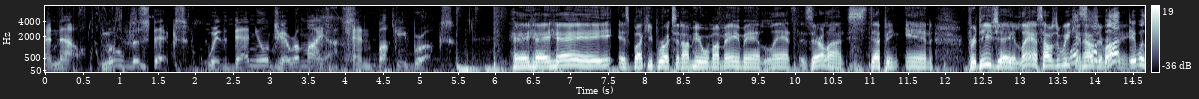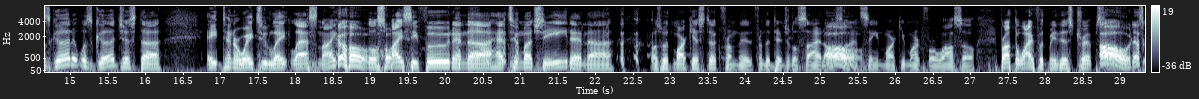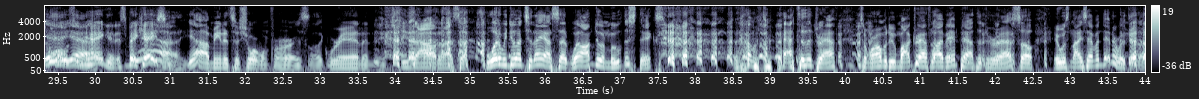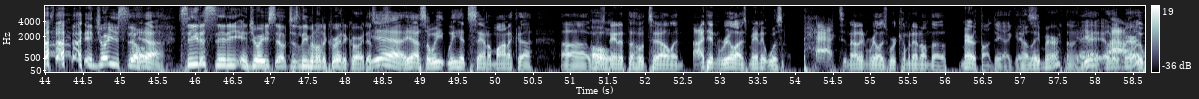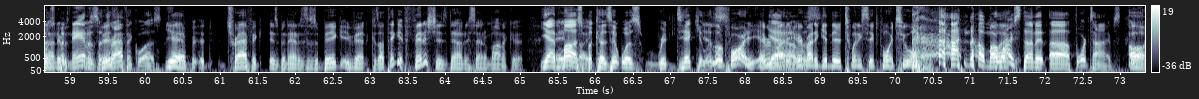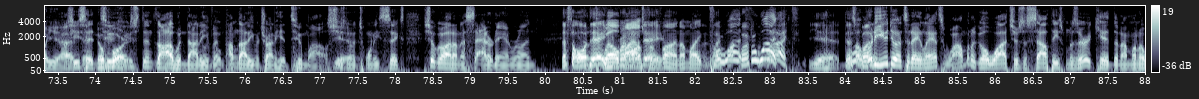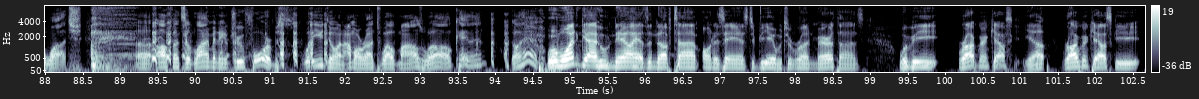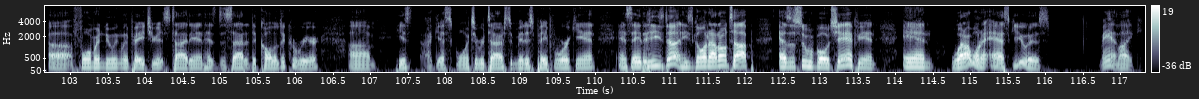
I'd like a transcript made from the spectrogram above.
And now, Move the Sticks with Daniel Jeremiah and Bucky Brooks. Hey, hey, hey, it's Bucky Brooks, and I'm here with my main man, Lance Zierlein, stepping in for DJ. Lance, how was the weekend? What's How's up, everything? bud? It was good. It was good. Just uh, ate dinner way too late last night. Oh. A little spicy food, and uh, I had too much to eat. And uh, I was with Mark Istook from the from the digital side. Also, Oh. and seen Marky Mark for a while. So brought the wife with me this trip. So, oh, that's cool. Yeah, So yeah. you're hanging. It's vacation. Yeah, yeah, I mean it's a short one for her. It's like we're in and she's out, and I said, "What are we doing today?" I said, "Well, I'm doing move the sticks. I'm gonna do path to the draft tomorrow. I'm gonna do mock draft live and path to the draft." So it was nice having dinner with you last night. enjoy yourself. Yeah. See the city. Enjoy yourself. Just leave it on the credit card. That's yeah, yeah. So we we hit Santa Monica. Uh, we Oh. were staying at the hotel, and I didn't realize, man, it was packed, and I didn't realize we are coming in on the marathon day. I guess LA Marathon. Yeah, LA Wow, Marathon. It was it bananas. it the busy. traffic was. Yeah, but traffic is bananas. It's a big event because I think it finishes down in Santa Monica. Yeah, it Maybe must like- because it was ridiculous. Yeah, a little party. Everybody, it everybody was- getting their twenty six point two on. I know. My wife's done it uh, four times. oh yeah, She I- said no two parts. Houston's. No, I would not even. no I'm not even trying to hit two miles. She's Yeah. doing 26. She'll go out on a Saturday and run. That's you all know, day. 12 run all miles for fun. I'm like, for like, what? For, what? Yeah, that's Well, what are you doing today, Lance? Well, I'm going to go watch. There's a Southeast Missouri kid that I'm going to watch. uh, offensive lineman named Drew Forbes. What are you doing? I'm going to run 12 miles. Well, okay then. Go ahead. Well, one guy who now has enough time on his hands to be able to run marathons would be Rob Gronkowski. Yep. Rob Gronkowski, uh, former New England Patriots tight end, has decided to call it a career. Um, he's, I guess, going to retire, submit his paperwork in, and say that he's done. He's going out on top as a Super Bowl champion. And what I want to ask you is, man, like,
